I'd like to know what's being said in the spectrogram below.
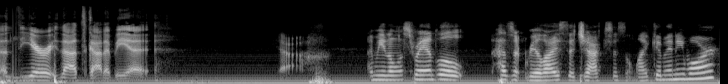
Uh, you're, that's got to be it. Yeah. I mean, unless Randall hasn't realized that Jax doesn't like him anymore.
